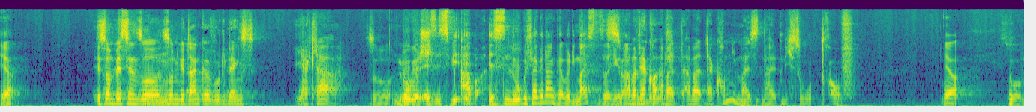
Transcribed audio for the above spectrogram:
Ja. Ist so ein bisschen so, Mhm. so ein Gedanke, wo du denkst, ja klar, so Logisch. Es ist, wie, aber, es ist ein logischer Gedanke, aber die meisten solche so, Gedanken aber, wer, sind ko- aber, aber da kommen die meisten halt nicht so drauf. Ja. So.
